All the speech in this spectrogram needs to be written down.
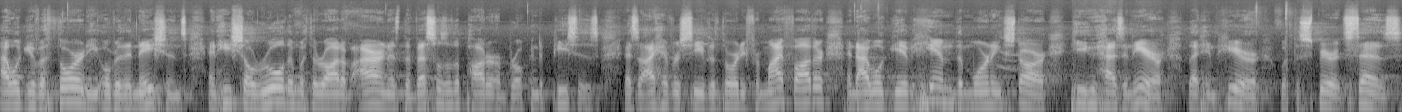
I will give authority over the nations, and he shall rule them with a rod of iron, as the vessels of the potter are broken to pieces, as I have received authority from my Father, and I will give him the morning star. He who has an ear, let him hear what the Spirit says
